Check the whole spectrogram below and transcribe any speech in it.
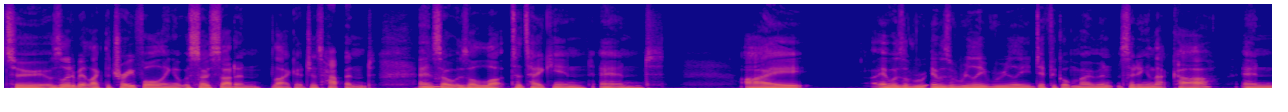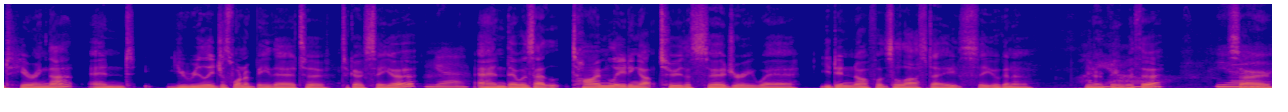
to it was a little bit like the tree falling. It was so sudden, like it just happened. And so it mm. was a lot to take in. And I, it was a, it was a really, really difficult moment sitting in that car and hearing that. And you really just want to be there to, to go see her. Yeah. And there was that time leading up to the surgery where you didn't know if it was the last days that you were going to, you know, be with her. Yeah. So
